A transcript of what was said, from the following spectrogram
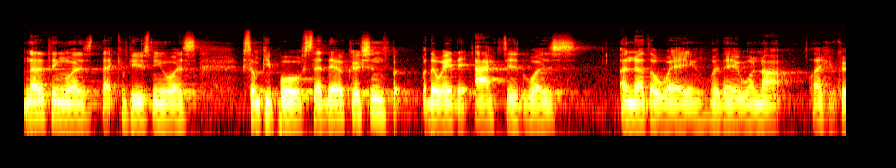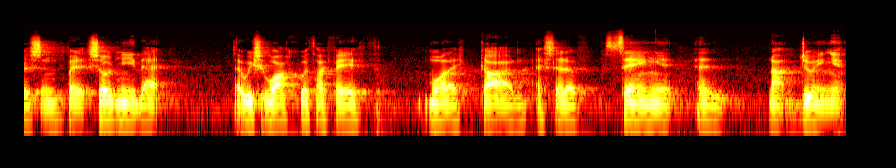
another thing was that confused me was some people said they were Christians, but the way they acted was another way where they were not like a Christian. But it showed me that that we should walk with our faith more like God instead of saying it and not doing it.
